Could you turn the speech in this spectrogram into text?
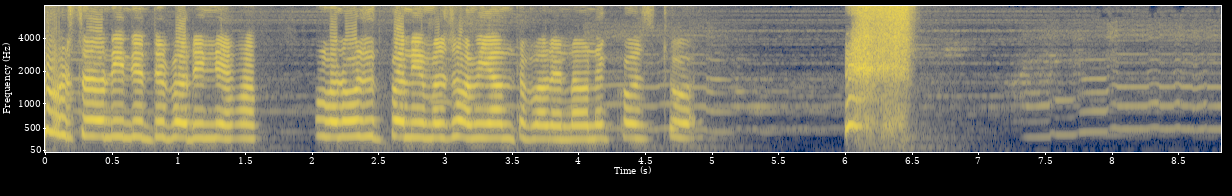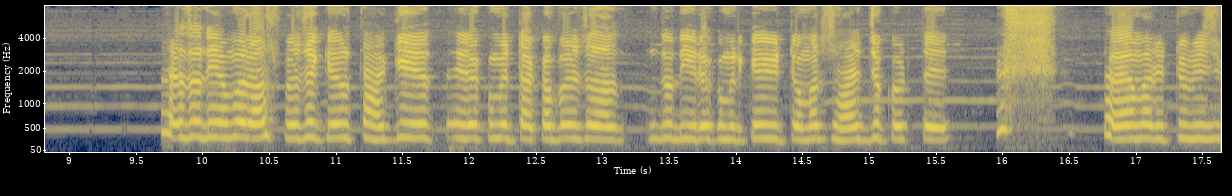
খরচ আমি দিতে পারি না। আমার ওষুধ পানি আমার স্বামী আনতে পারে না। অনেক কষ্ট। হয়। যদি আমার আশপাশে কেউ থাকে, এরকমের টাকা পয়সা যদি এরকমের কেউ একটু আমার সাহায্য করতে, তাহলে আমার একটু বেশি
